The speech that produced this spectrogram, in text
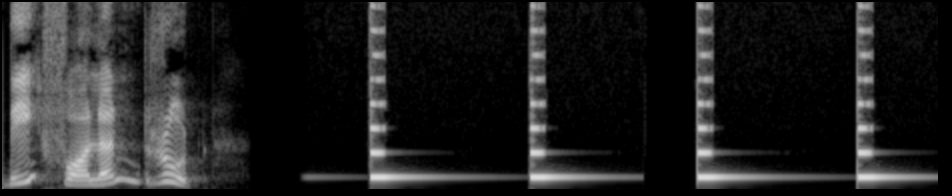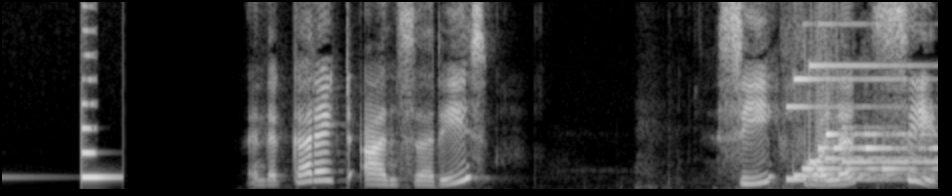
D. Fallen root And the correct answer is C. Fallen seed.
